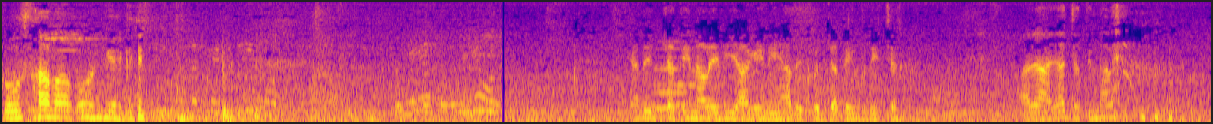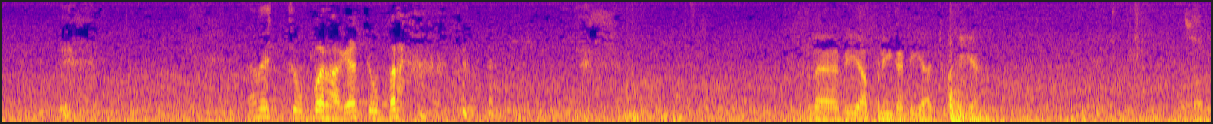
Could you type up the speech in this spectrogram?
ਕੋਸਾ ਵਾ ਪਹੁੰਚ ਅੱਗੇ। ਕਹਿੰਦੇ ਜਤਿਨ ਵਾਲੇ ਵੀ ਆ ਗਏ ਨੇ ਆ ਦੇਖੋ ਜਤਿਨ ਫਰਨੀਚਰ ਆ ਜਾ ਆ ਜਾ ਜਤਿਨ ਵਾਲੇ। ਕਹਿੰਦੇ ਚੋਬਰ ਆ ਗਿਆ ਚੋਬਰ। ਲੈ ਵੀ ਆਪਣੀ ਗੱਡੀ ਆ ਚੁੱਕੀ ਆ। ਸੌਰੀ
